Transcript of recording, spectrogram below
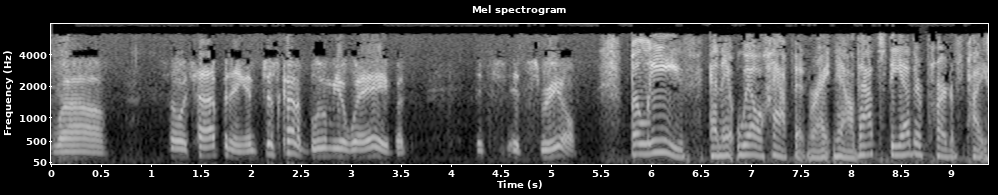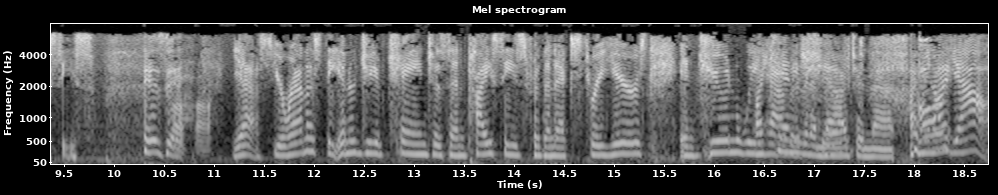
Wow. So it's happening. It just kind of blew me away, but it's it's real. believe and it will happen right now. That's the other part of Pisces. Is it? Uh-huh. Yes, Uranus, the energy of change, is in Pisces for the next three years. In June, we I have can't a even shift. imagine that. I mean, oh I, yeah,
